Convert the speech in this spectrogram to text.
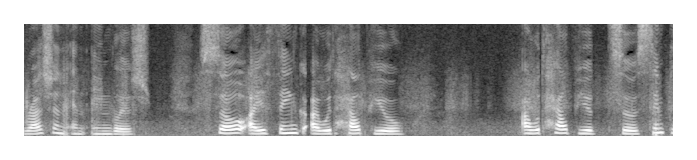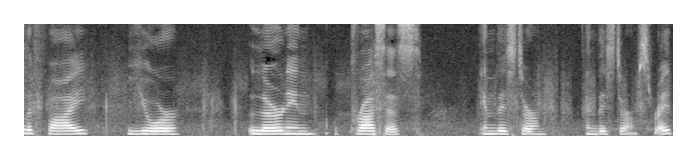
Russian and English. So I think I would help you. I would help you to simplify your learning process in this term, in these terms, right?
